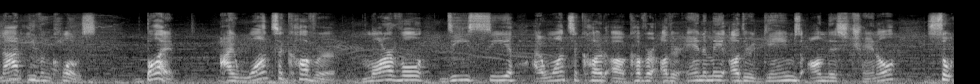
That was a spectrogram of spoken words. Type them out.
not even close. But I want to cover Marvel, DC. I want to cut, uh, cover other anime, other games on this channel. So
